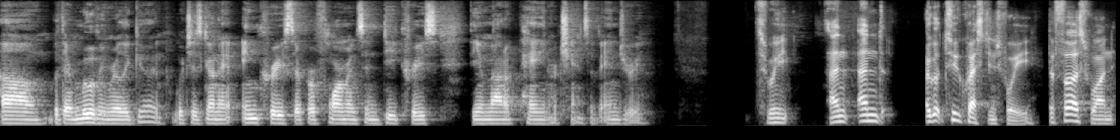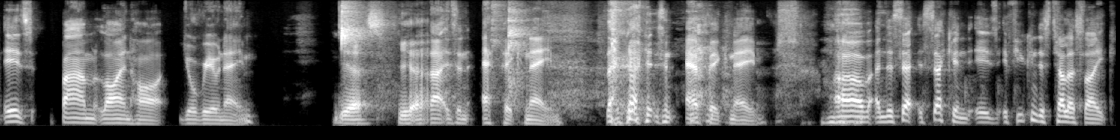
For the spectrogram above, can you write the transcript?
um, but they're moving really good, which is going to increase their performance and decrease the amount of pain or chance of injury. Sweet. And and I got two questions for you. The first one is Bam Lionheart your real name? Yes. Yeah. That is an epic name. that is an epic name. Um, and the se- second is if you can just tell us like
